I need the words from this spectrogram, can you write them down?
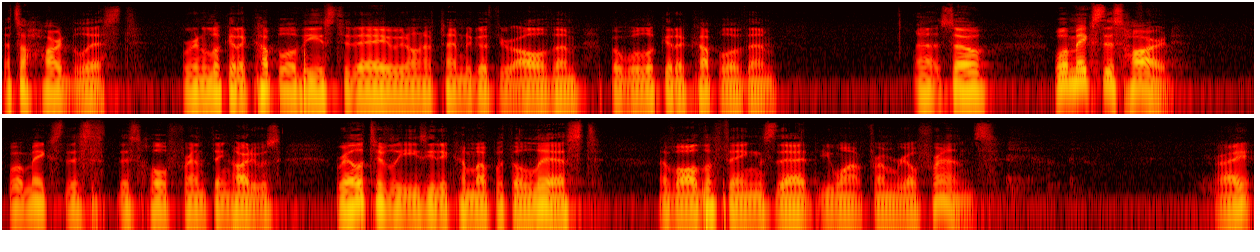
That's a hard list. We're going to look at a couple of these today. We don't have time to go through all of them, but we'll look at a couple of them. Uh, so, what makes this hard? What makes this, this whole friend thing hard? It was relatively easy to come up with a list of all the things that you want from real friends. Right?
